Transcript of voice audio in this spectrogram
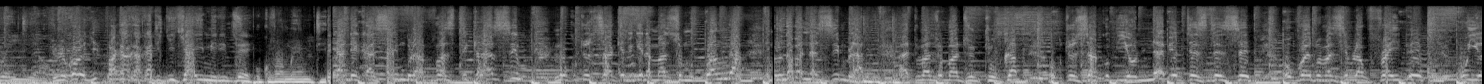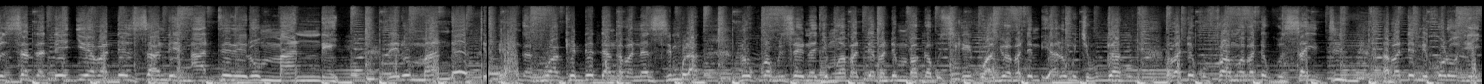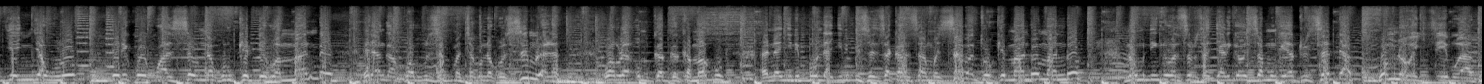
Emikolo paka kakati gikyayimiridde. Okuva mu mt kadde kasimbula first class n'okutuusaako ebigenda maaso mu ggwanga nga bannasimbula ah, tumaze oba tutuuka okutuusaako byonna byetesitese okuva twabasimbula ku friday kuyo saturday gye yabadde sunday ate leero mande leero mande era nga twakedde dda nga bannasimbula n'okuba ku sayona gye mwabadde abadde mubaga busiki kwanjula abadde mu byalo mu kibuga abadde ku faamu abadde ku saiti abadde emikolo egyenjawulo teri kwekwasa olunaku lukedde lwa mande era nga akwabuuza ku makya kunaku si mulala wabula omugagga kamagu nanyini bunda anyini bisesa kansamwe sabatooke mando mando n'omudingiro wa ssaabasajja aligawo samunga yatuse dda wamu nowekitiibwa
